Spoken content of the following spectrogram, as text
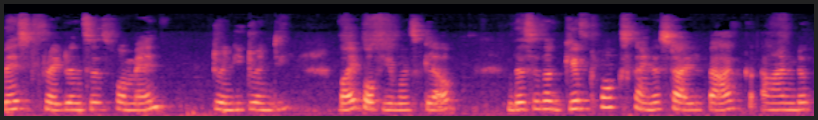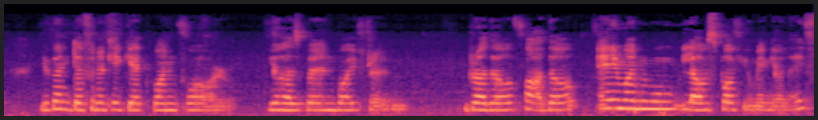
best fragrances for men 2020 by perfumers club. This is a gift box kind of style pack and you can definitely get one for your husband boyfriend brother father anyone who loves perfume in your life.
